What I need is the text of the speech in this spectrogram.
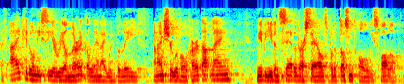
If I could only see a real miracle, then I would believe. And I'm sure we've all heard that line, maybe even said it ourselves, but it doesn't always follow.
